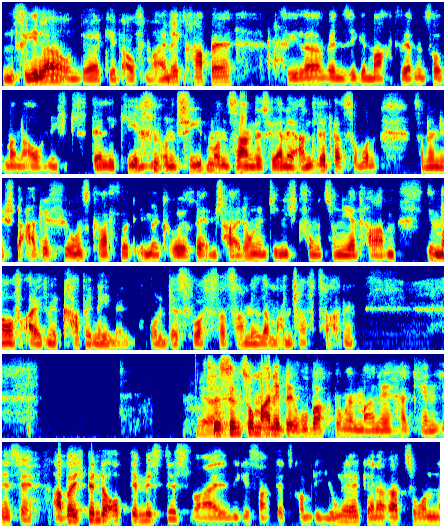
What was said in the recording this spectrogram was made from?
ein Fehler und der geht auf meine Kappe. Fehler, wenn sie gemacht werden, sollte man auch nicht delegieren und schieben und sagen, das wäre eine andere Person, sondern eine starke Führungskraft wird immer größere Entscheidungen, die nicht funktioniert haben, immer auf eigene Kappe nehmen und das vor versammelter Mannschaft sagen. Ja. Das sind so meine Beobachtungen, meine Erkenntnisse. Aber ich bin da optimistisch, weil, wie gesagt, jetzt kommt die junge Generation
